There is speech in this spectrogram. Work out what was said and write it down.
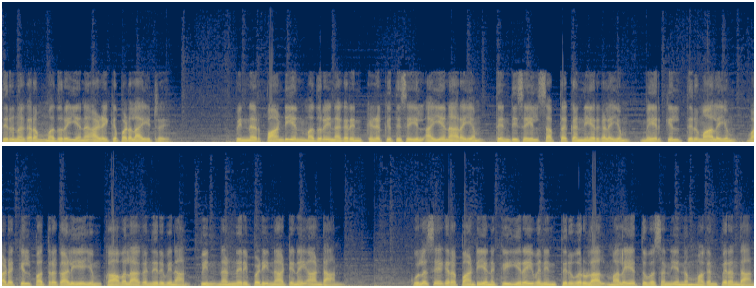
திருநகரம் மதுரை என அழைக்கப்படலாயிற்று. பின்னர் பாண்டியன் மதுரை நகரின் கிழக்கு திசையில் ஐயனாரையும் தென் திசையில் சப்த கன்னியர்களையும் மேற்கில் திருமாலையும் வடக்கில் பத்ரகாளியையும் காவலாக நிறுவினான். பின் நன்னெறிப்படி நாட்டினை ஆண்டான். குலசேகர பாண்டியனுக்கு இறைவனின் திருவருளால் மலையத்துவசன் என்னும் மகன் பிறந்தான்.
